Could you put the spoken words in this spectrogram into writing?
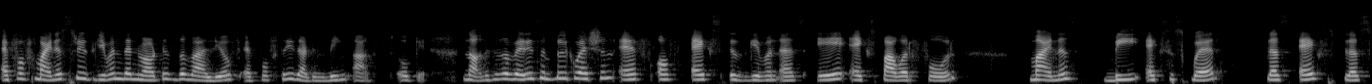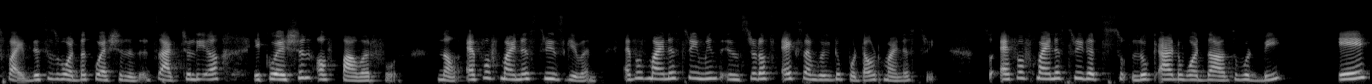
f of minus 3 is given, then what is the value of f of 3 that is being asked? Okay. Now, this is a very simple question. f of x is given as a x power 4 minus b x square plus x plus 5. This is what the question is. It's actually a equation of power 4. Now, f of minus 3 is given. f of minus 3 means instead of x, I'm going to put out minus 3. So f of minus 3, let's look at what the answer would be. a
